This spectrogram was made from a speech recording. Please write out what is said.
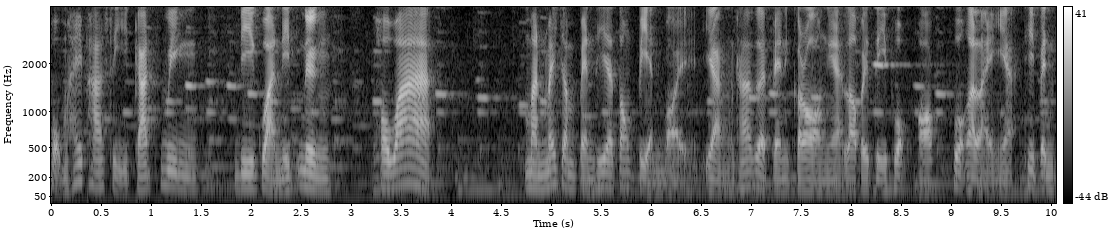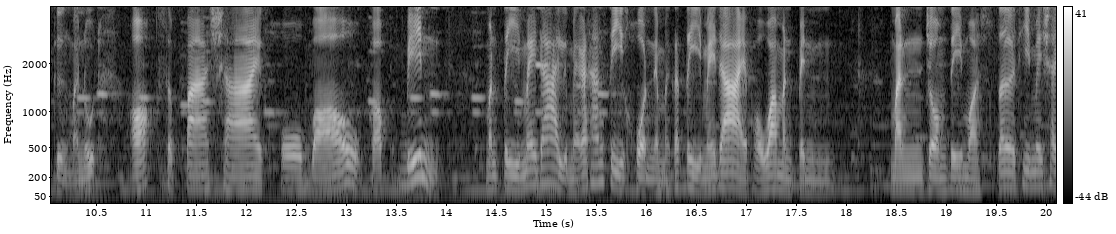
ผมให้ภาษีกัดวิงดีกว่านิดนึง เพราะว่ามันไม่จำเป็นที่จะต้องเปลี่ยนบ่อย อย่างถ้าเกิดเป็นกรองเงี้ย เราไปตีพวกออกพวกอะไรเงี้ย ที่เป็นกึ่งมนุษย์ออกสปาชาย โคบอลกอบบิน มันตีไม่ได้หรือแม้กระทั่งตีคนเนี่ยมันก็ตีไม่ได้ เพราะว่ามันเป็นมันโจมตีมอนสเตอร์ที่ไม่ใช่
